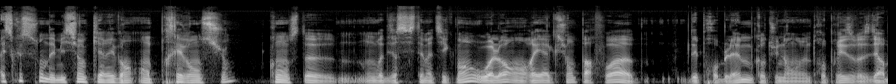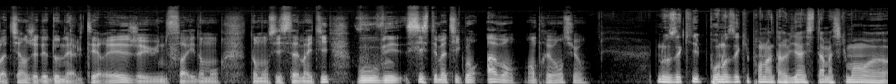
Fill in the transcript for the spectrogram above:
Est-ce que ce sont des missions qui arrivent en, prévention, on va dire systématiquement, ou alors en réaction parfois des problèmes quand une entreprise va se dire bah tiens j'ai des données altérées, j'ai eu une faille dans mon dans mon système IT. Vous venez systématiquement avant en prévention? Nos équipes, pour nos équipes, on intervient systématiquement euh,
